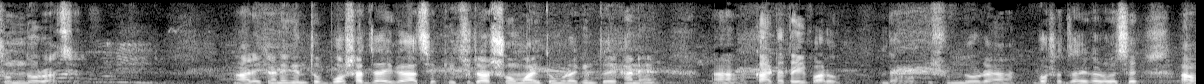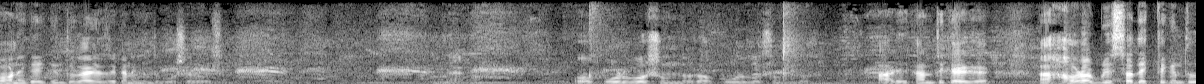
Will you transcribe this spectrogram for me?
সুন্দর আছে। আর এখানে কিন্তু বসার জায়গা আছে, কিছুটা সময় তোমরা কিন্তু এখানে কাটাতেই পারো। দেখো, কি সুন্দর বসার জায়গা রয়েছে। আর অনেকেই কিন্তু গাইজ এখানে কিন্তু বসে রয়েছে। দেখো, অপূর্ব সুন্দর অপূর্ব সুন্দর। আর এখান থেকে হাওড়া ব্রিজটা দেখতে কিন্তু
